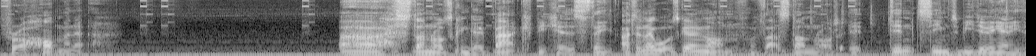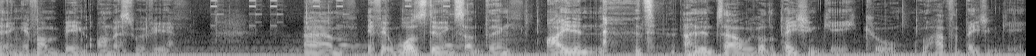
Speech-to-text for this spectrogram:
For a hot minute. Uh, stun rods can go back because they... I don't know what was going on with that stun rod. It didn't seem to be doing anything, if I'm being honest with you. Um, if it was doing something, I didn't... I didn't tell. We got the patient key. Cool. We'll have the patient key.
